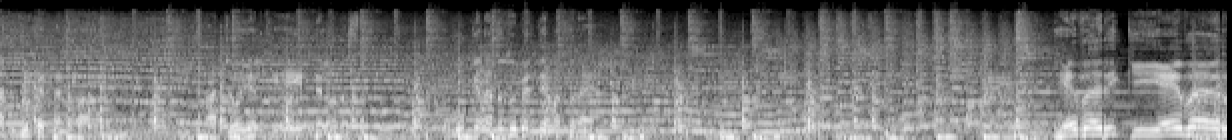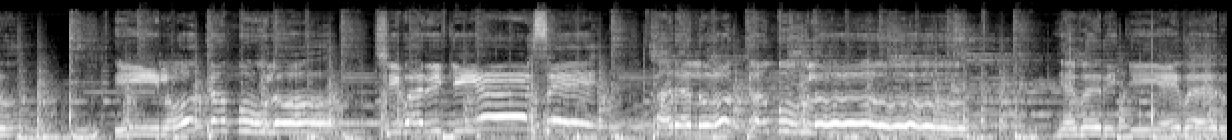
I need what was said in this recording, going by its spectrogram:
నన్ను చూపెట్టండి బాబు. ఆ జోయల్కి ఏం తెలియదు అసలు. ఊకే నన్ను చూపెడితే ఏమవుతుందయా ఎవరికి ఎవరు ఈ లోకములో చివరికి ఏసే పరలోకములో? ఎవరికి ఎవరు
